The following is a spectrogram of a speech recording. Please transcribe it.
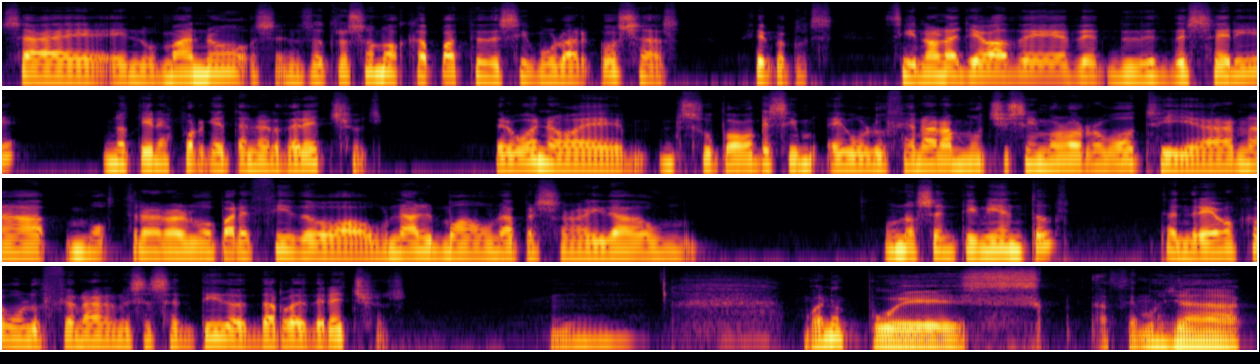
o sea, el humano, o sea, nosotros somos capaces de simular cosas. Pues, si no las llevas de, serie, no tienes por qué tener derechos. Pero bueno, eh, supongo que si evolucionaran muchísimo los robots y llegaran a mostrar algo parecido a un alma, a una personalidad, un, unos sentimientos, tendríamos que evolucionar en ese sentido, en darle derechos. Bueno, pues hacemos ya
